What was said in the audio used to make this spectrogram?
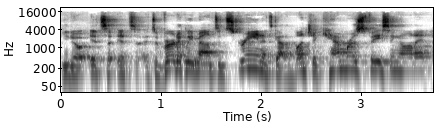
you know it's a, it's it's a vertically mounted screen. It's got a bunch of cameras facing on it,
